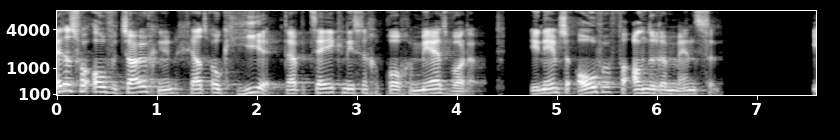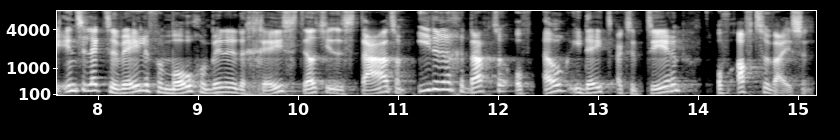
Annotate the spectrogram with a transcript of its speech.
Net als voor overtuigingen geldt ook hier dat betekenissen geprogrammeerd worden. Je neemt ze over voor andere mensen. Je intellectuele vermogen binnen de geest stelt je in staat om iedere gedachte of elk idee te accepteren of af te wijzen.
